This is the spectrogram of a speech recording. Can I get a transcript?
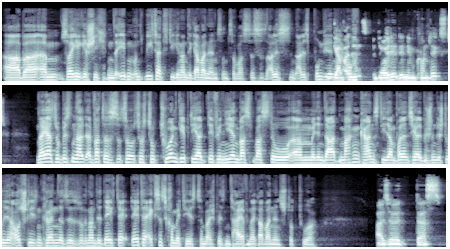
aber ähm, solche Geschichten, eben, und wie gesagt, die genannte Governance und sowas, das ist alles, sind alles Punkte, die Governance bedeutet in dem Kontext? Naja, so ein bisschen halt einfach, dass es so, so Strukturen gibt, die halt definieren, was, was du ähm, mit den Daten machen kannst, die dann potenziell bestimmte Studien ausschließen können. Also sogenannte Data, Data Access Committees zum Beispiel sind Teil von der Governance-Struktur. Also, dass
